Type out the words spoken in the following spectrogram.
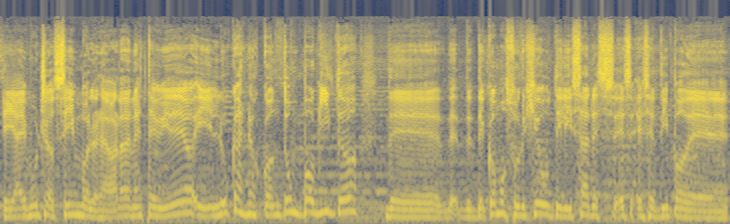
Sí, hay muchos símbolos, la verdad, en este video. Y Lucas nos contó un poquito de, de- cómo surgió utilizar ese, tipo de,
